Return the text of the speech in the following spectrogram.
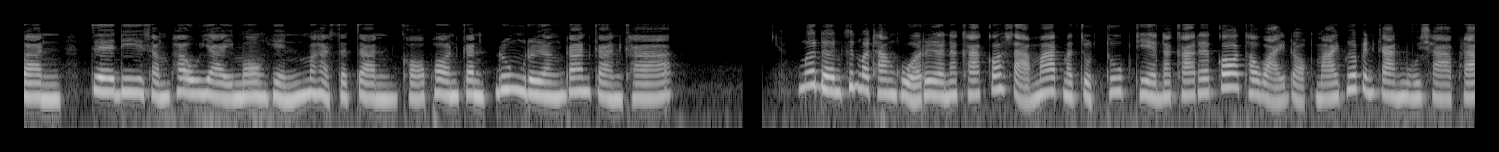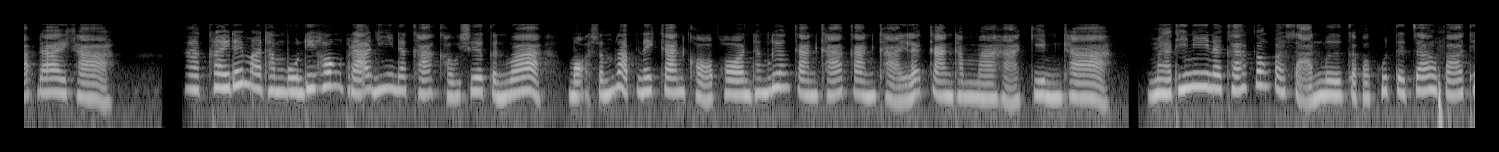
บัน เจดีสำเภาใหญ่มองเห็นมหัศจรรย์ ขอพรกันรุ่งเรืองด้านการค้า เมื่อเดินขึ้นมาทางหัวเรือนะคะ ก็สามารถมาจุดธูปเทียนนะคะ แล้วก็ถวายดอกไม้เพื่อเป็นการบูชาพระได้ค่ะ หากใครได้มาทำบุญที่ห้องพระนี่นะคะ เขาเชื่อกันว่า เหมาะสำหรับในการขอพรทั้งเรื่องการค้าการขายและการทำมาหากินค่ะมาที่นี่นะคะต้องประสานมือกับพระพุทธเจ้าฟ้าเท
